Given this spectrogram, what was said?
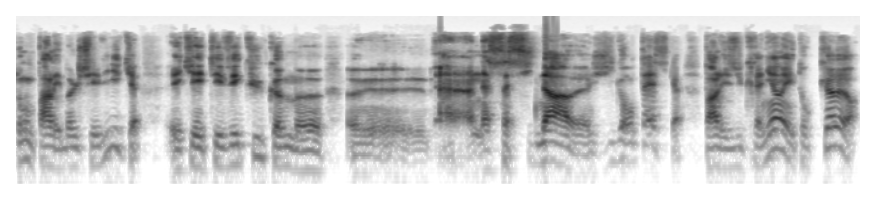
donc par les bolcheviks, et qui a été vécue comme euh, euh, un assassinat euh, gigantesque par les Ukrainiens, est au cœur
